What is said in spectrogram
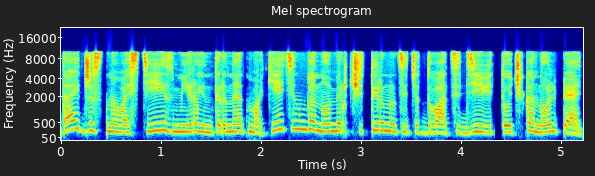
Дайджест новостей из мира интернет-маркетинга номер 14 от 29.05.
